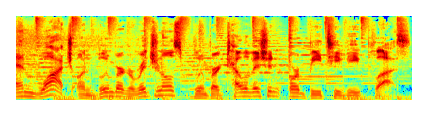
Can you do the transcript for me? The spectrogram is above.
And watch on Bloomberg Originals, Bloomberg Television, or BTV Plus.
